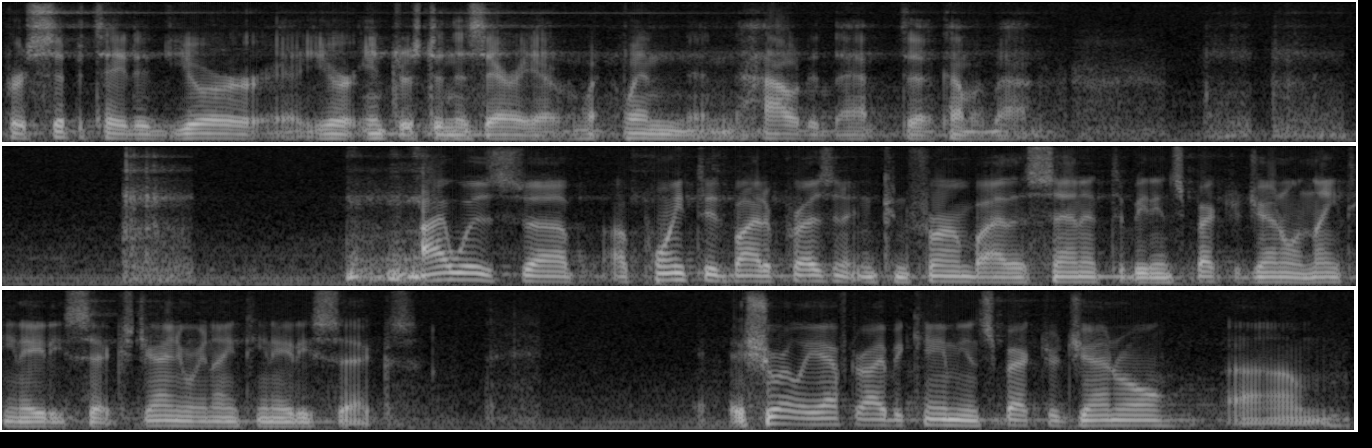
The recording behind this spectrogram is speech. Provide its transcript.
precipitated your, your interest in this area? When when and how did that uh, come about? I was uh, appointed by the President and confirmed by the Senate to be the Inspector General in 1986, January 1986. Shortly after I became the Inspector General, um,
